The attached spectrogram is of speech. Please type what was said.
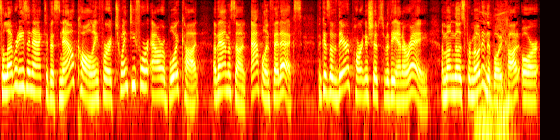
Celebrities and activists now calling for a 24 hour boycott of Amazon, Apple, and FedEx because of their partnerships with the NRA. Among those promoting the boycott are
